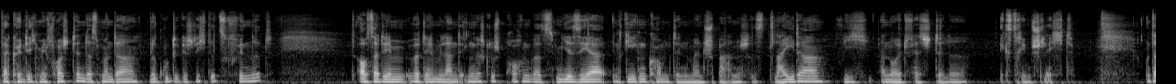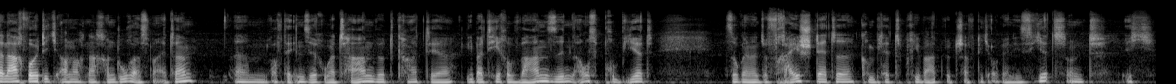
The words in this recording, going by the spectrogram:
Da könnte ich mir vorstellen, dass man da eine gute Geschichte zu findet. Außerdem wird im Land Englisch gesprochen, was mir sehr entgegenkommt, denn mein Spanisch ist leider, wie ich erneut feststelle, extrem schlecht. Und danach wollte ich auch noch nach Honduras weiter. Ähm, auf der Insel Ruatan wird gerade der libertäre Wahnsinn ausprobiert. Sogenannte Freistädte, komplett privatwirtschaftlich organisiert. Und ich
